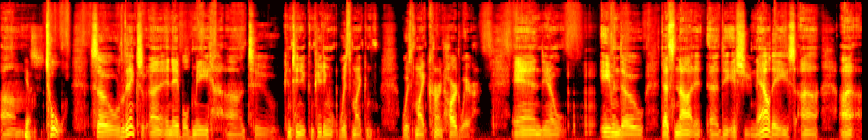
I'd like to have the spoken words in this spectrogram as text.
um, yes. tool so linux uh, enabled me uh, to continue computing with my com- with my current hardware and you know even though that's not uh, the issue nowadays uh, I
